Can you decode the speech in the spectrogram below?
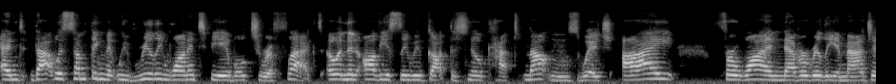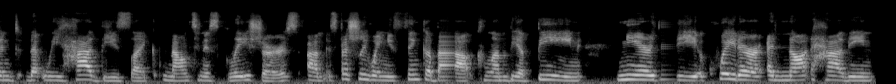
And that was something that we really wanted to be able to reflect. Oh, and then obviously we've got the snow capped mountains, which I for one, never really imagined that we had these like mountainous glaciers, um, especially when you think about Colombia being near the equator and not having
